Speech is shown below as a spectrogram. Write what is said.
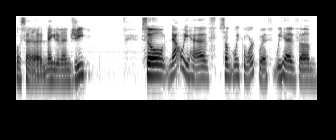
plus a negative mg. So now we have something we can work with. We have um,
